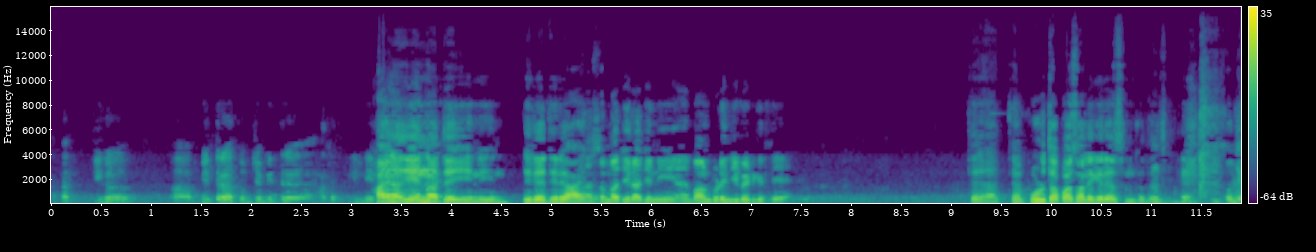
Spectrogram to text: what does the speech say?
आता तिघ मित्र तुमचे मित्र आता नेते- आहे ना येईन ना ते येईन येईन. धीरे धीरे आहे ना. संभाजीराजेंनी बावनकुळेंची भेट घेतली आहे. ते ते पूड तपासायला गेले असेल कदाचित. ओके.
